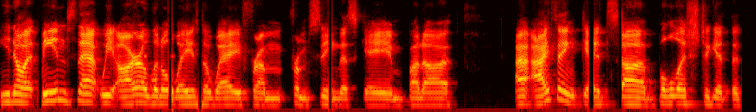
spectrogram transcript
you know, it means that we are a little ways away from from seeing this game. But uh, I, I think it's uh, bullish to get the,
